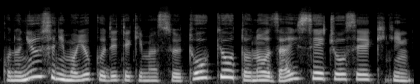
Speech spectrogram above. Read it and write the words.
このニュースにもよく出てきます東京都の財政調整基金。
